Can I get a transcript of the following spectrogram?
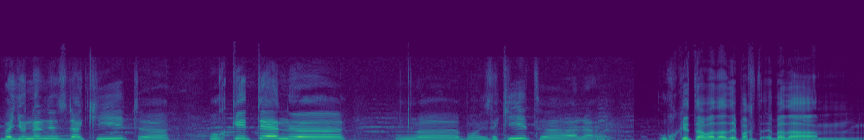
Baionan ez dakit, uh, urketen... Uh, uh, bon, ez dakit, uh, ala... Urketa bada, depart, bada mm,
